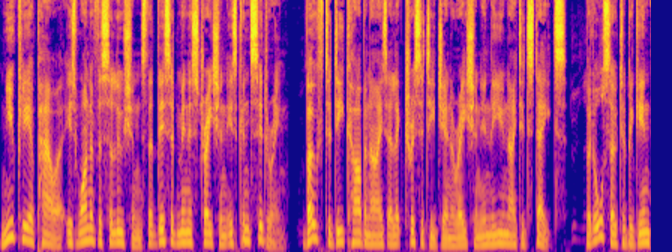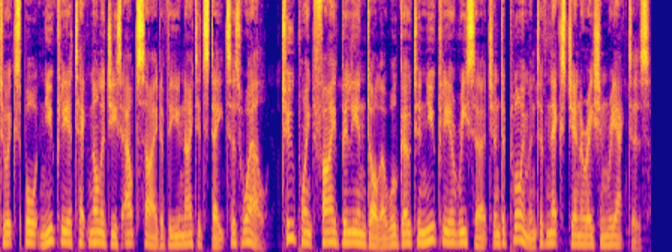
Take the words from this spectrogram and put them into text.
Nuclear power is one of the solutions that this administration is considering, both to decarbonize electricity generation in the United States, but also to begin to export nuclear technologies outside of the United States as well. $2.5 billion will go to nuclear research and deployment of next generation reactors,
